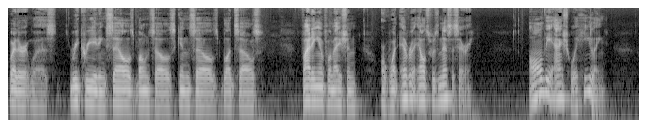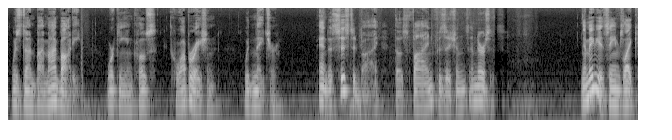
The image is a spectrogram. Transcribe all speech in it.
Whether it was recreating cells, bone cells, skin cells, blood cells, fighting inflammation, or whatever else was necessary. All the actual healing was done by my body working in close cooperation with nature and assisted by those fine physicians and nurses. Now, maybe it seems like,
